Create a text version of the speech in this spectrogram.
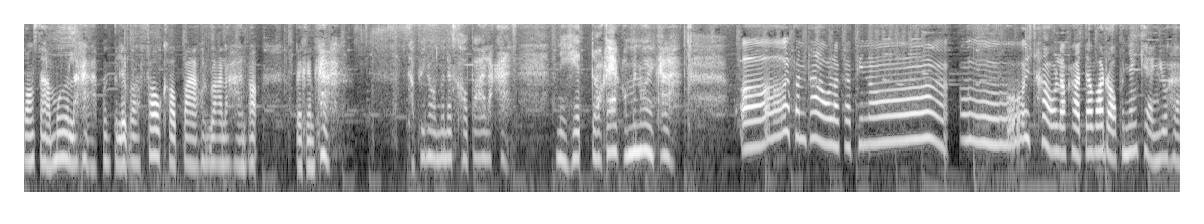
สองสามมื้อแล้วค่ะเพิ่งก็เลยว่าเฝ้าเขาป่าคนว่านะคะเนาะไปกันค่ะกับพี่น้องไม่ได้เขาป่าแล้วค่ะ นี่เห็ดดอกแรกก็ไม่น้อยค่ะเอ้ยพันเท่าแล้วค่ะพี่น้องโอ้ยเท่าแล้วค่ะ แต่ว่าดอกพันยังแข็งอยู่ค่ะ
